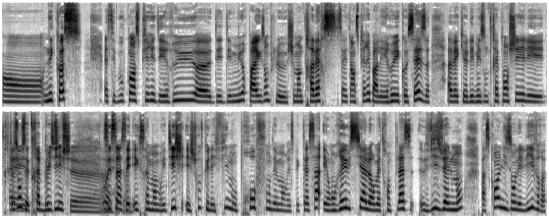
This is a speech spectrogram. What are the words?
en Écosse. Elle s'est beaucoup inspirée des rues, euh, des, des murs. Par exemple, le chemin de traverse, ça a été inspiré par les rues écossaises avec euh, les maisons très penchées, les De très. toute façon, c'est très petites. british. euh, C'est ouais, ça, c'est extrêmement british et je trouve que les films ont profondément respecté ça et ont réussi à le remettre en place visuellement parce qu'en lisant les livres,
